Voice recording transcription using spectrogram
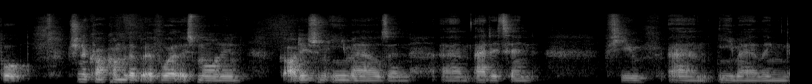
But I'm just gonna crack on with a bit of work this morning. Got to do some emails and um, editing, a few um, emailing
